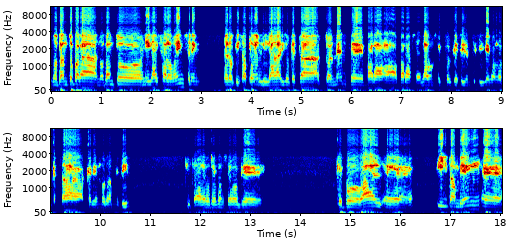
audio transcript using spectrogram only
no tanto para, no tanto ligarse a lo mainstream, pero quizás poder ligar algo que está actualmente para, para hacerla a un sector que se identifique con lo que está queriendo transmitir. Quizás es otro consejo que, que puedo dar. Eh, y también eh,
